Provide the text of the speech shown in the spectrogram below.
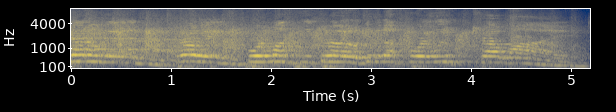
gentlemen, throwing for monthly throw. Give it up for Luke Troutwine.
